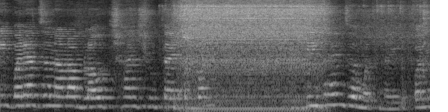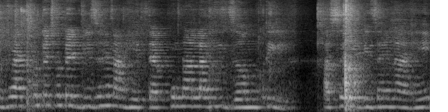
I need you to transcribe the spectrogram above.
आणि बऱ्याच जणांना ब्लाऊज छान शिवता येतं पण डिझाईन जमत नाही. पण ह्या छोटे छोटे डिझाईन आहेत त्या कुणालाही जमतील असं हे डिझाईन आहे.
